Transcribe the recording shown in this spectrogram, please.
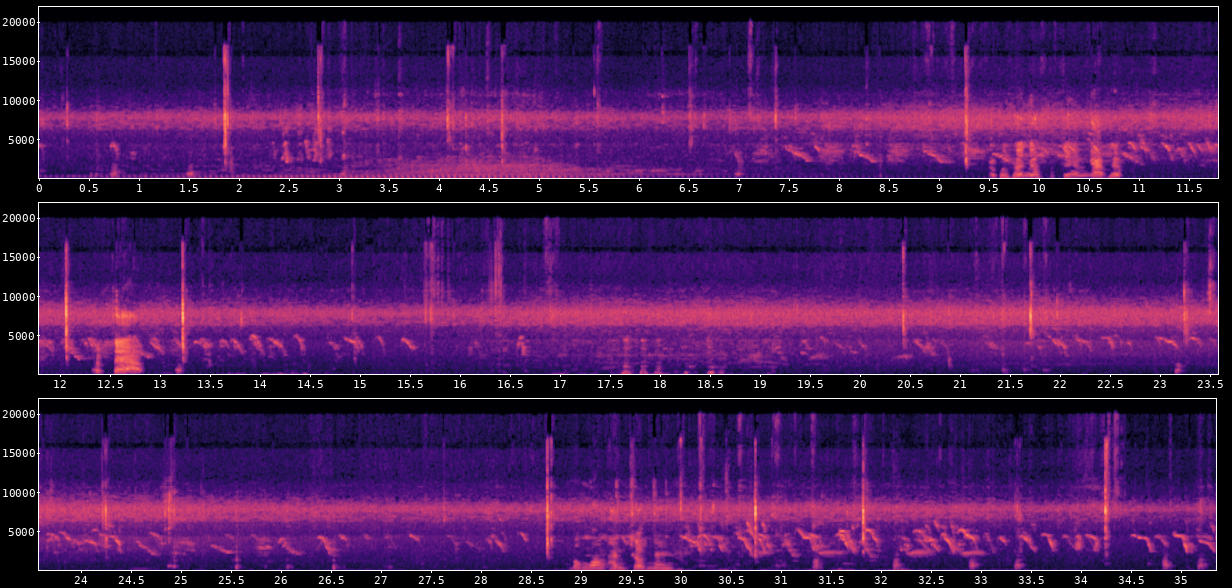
แล้วคุณเพื่นก็กินน้ำยาเผ็ดแซ่บบงมองพันจนไง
